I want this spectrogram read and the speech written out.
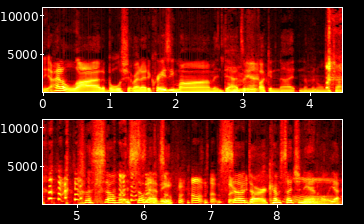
I had a lot of bullshit, right? I had a crazy mom and dad's a fucking nut and I'm an only child. so much, so heavy, oh, so dark. I'm such an animal. Yeah,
